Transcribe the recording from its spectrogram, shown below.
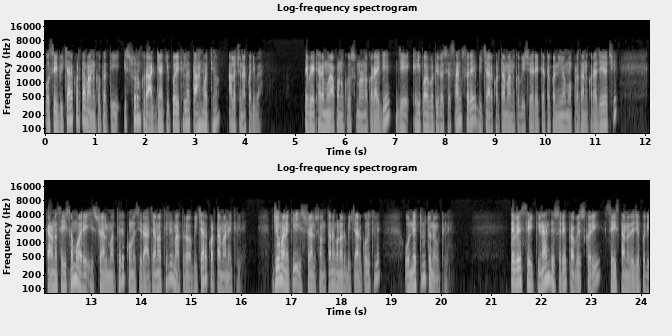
ଓ ସେହି ବିଚାରକର୍ତ୍ତାମାନଙ୍କ ପ୍ରତି ଈଶ୍ୱରଙ୍କର ଆଜ୍ଞା କିପରି ଥିଲା ତାହା ମଧ୍ୟ ଆଲୋଚନା କରିବା। ତେବେ ଏଠାରେ ମୁଁ ଆପଣଙ୍କୁ ସ୍ମରଣ କରାଇଦିଏ ଯେ ଏହି ପର୍ବଟିର ଶେଷାଂଶରେ ବିଚାରକର୍ତ୍ତାମାନଙ୍କ ବିଷୟରେ କେତେକ ନିୟମ ପ୍ରଦାନ କରାଯାଇଅଛି। କାରଣ ସେହି ସମୟରେ ଇସ୍ରାଏଲ୍ ମଧ୍ୟରେ କୌଣସି ରାଜା ନଥିଲେ ମାତ୍ର ବିଚାରକର୍ତ୍ତାମାନେ ଥିଲେ ଯେଉଁମାନେ କି ଇସ୍ରାଏଲ୍ ସନ୍ତାନଗଣର ବିଚାର କରୁଥିଲେ ଓ ନେତୃତ୍ୱ ନେଉଥିଲେ। ତେବେ ସେହି କିଣା ଦେଶରେ ପ୍ରବେଶ କରି ସେହି ସ୍ଥାନରେ ଯେପରି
